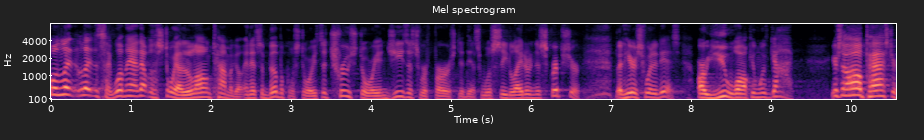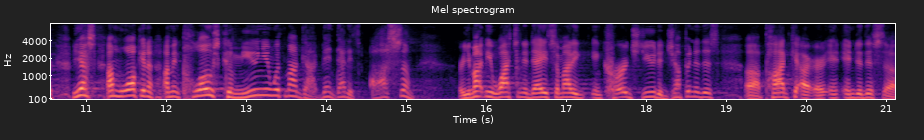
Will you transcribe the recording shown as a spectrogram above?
Well, let, us say, well, man, that was a story a long time ago, and it's a biblical story. It's a true story, and Jesus refers to this. We'll see later in the scripture. But here's what it is Are you walking with God? You're saying, oh, Pastor, yes, I'm walking, I'm in close communion with my God. Man, that is awesome. Or you might be watching today, somebody encouraged you to jump into this uh, podcast or in, into this uh,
